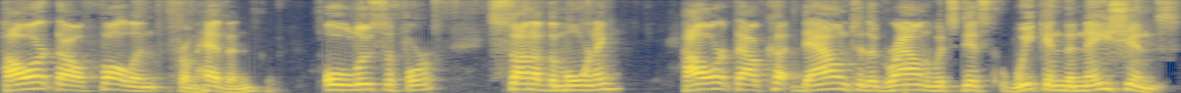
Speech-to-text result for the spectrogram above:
How art thou fallen from heaven, O Lucifer, son of the morning? How art thou cut down to the ground which didst weaken the nations?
